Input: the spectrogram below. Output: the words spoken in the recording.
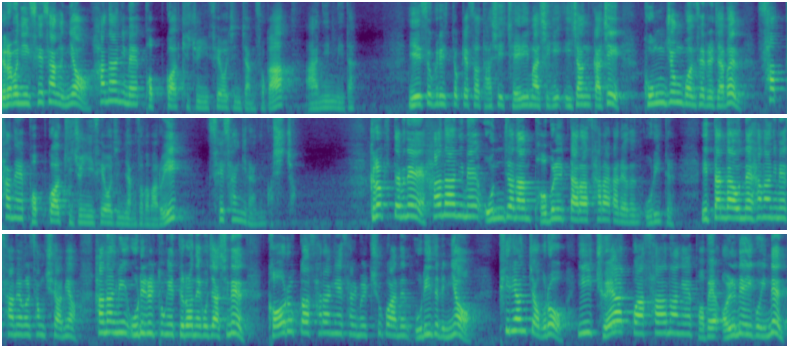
여러분, 이 세상은요, 하나님의 법과 기준이 세워진 장소가 아닙니다. 예수 그리스도께서 다시 재림하시기 이전까지 공중 권세를 잡은 사탄의 법과 기준이 세워진 장소가 바로 이 세상이라는 것이죠. 그렇기 때문에 하나님의 온전한 법을 따라 살아가려는 우리들, 이 땅 가운데 하나님의 사명을 성취하며 하나님이 우리를 통해 드러내고자 하시는 거룩과 사랑의 삶을 추구하는 우리들은요, 필연적으로 이 죄악과 사망의 법에 얽매이고 있는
